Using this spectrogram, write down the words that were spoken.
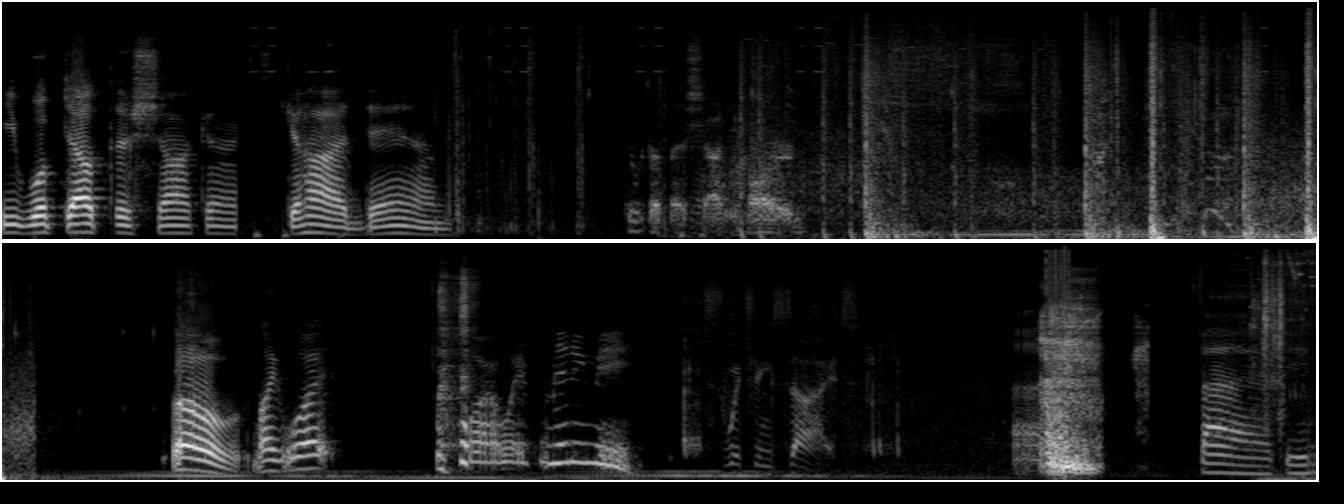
He whooped out the shotgun. God damn. Looked up that shotty hard. Bro, like what? Far away from hitting me. Switching sides. Uh, five, dude.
